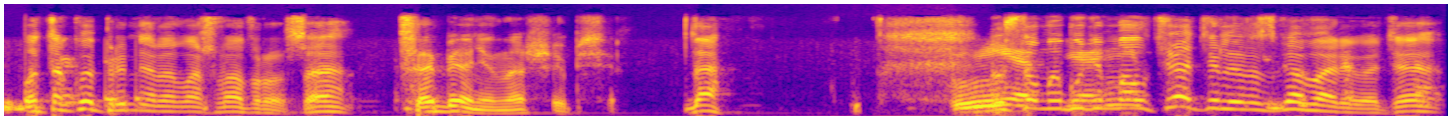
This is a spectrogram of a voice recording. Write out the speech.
Вот такой примерно ваш вопрос, а? Собянин ошибся. Да. Нет, ну что, мы будем не... молчать или разговаривать, а?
